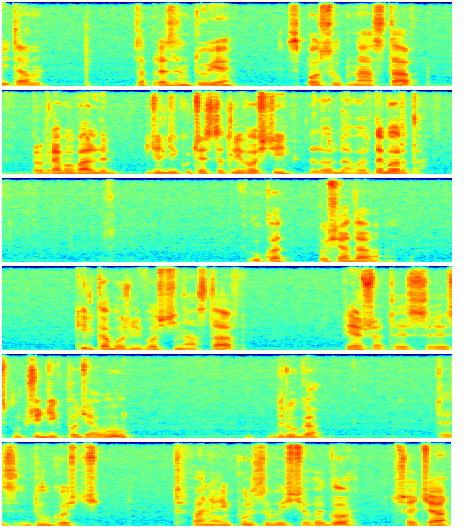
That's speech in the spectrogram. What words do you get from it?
Witam. Zaprezentuję sposób nastaw w programowalnym dzienniku częstotliwości Lorda Vorteborta. Układ posiada kilka możliwości nastaw. Pierwsza to jest y, współczynnik podziału. Druga to jest długość trwania impulsu wyjściowego. Trzecia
